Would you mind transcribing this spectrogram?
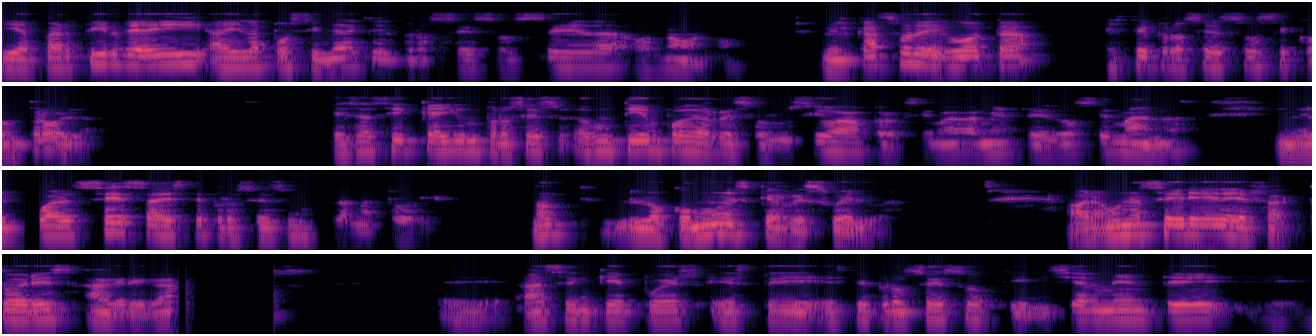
Y a partir de ahí hay la posibilidad de que el proceso ceda o no, ¿no? En el caso de gota, este proceso se controla. Es así que hay un proceso, un tiempo de resolución aproximadamente de dos semanas en el cual cesa este proceso inflamatorio. Lo común es que resuelva. Ahora, una serie de factores agregados eh, hacen que pues este, este proceso que inicialmente eh,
